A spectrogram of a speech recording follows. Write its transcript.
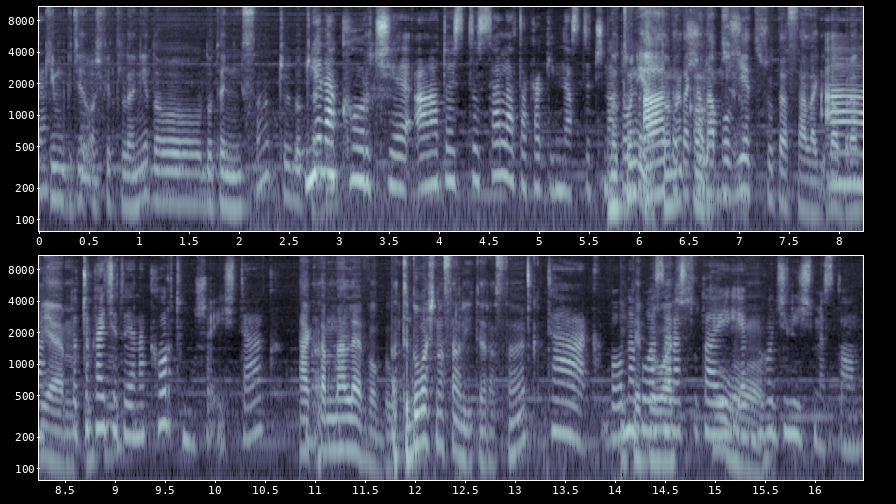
takim, gdzie oświetlenie do, do tenisa, czy do czego? Nie na korcie, a to jest to sala taka gimnastyczna. No to dobra. nie, A, to to na taka na korcie. powietrzu ta sala, A, dobra, wiem. To czekajcie, to ja na kort muszę iść, tak? Tak, tam na lewo był. A ty byłaś na sali teraz, tak? Tak, bo I ona ty była byłaś zaraz tutaj, tu. jak wychodziliśmy stąd.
